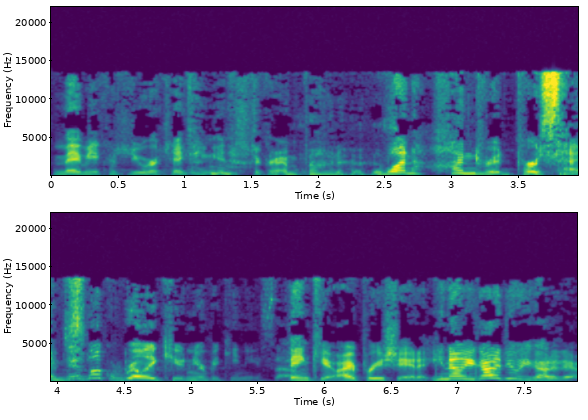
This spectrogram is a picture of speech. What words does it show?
Maybe because you were taking Instagram photos. 100%. You did look really cute in your bikinis, though. Thank you. I appreciate it. You know, you got to do what you got to do.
